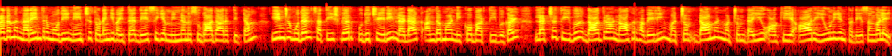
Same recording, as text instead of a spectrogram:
பிரதமர் நரேந்திர மோடி நேற்று தொடங்கி வைத்த தேசிய மின்னணு சுகாதார திட்டம். இன்று முதல் சத்தீஸ்கர் புதுச்சேரி லடாக் அந்தமான் நிக்கோபார் தீவுகள் லட்சத்தீவு தாத்ரா நாகர் ஹவேலி மற்றும் டாமன் மற்றும் டையூ ஆகிய ஆறு யூனியன் பிரதேசங்களில்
